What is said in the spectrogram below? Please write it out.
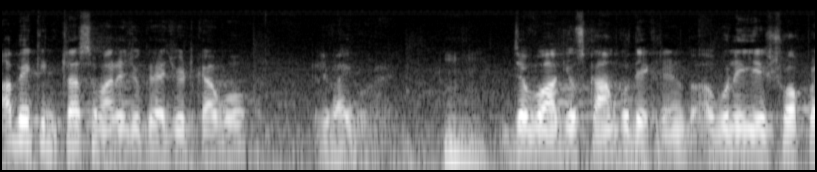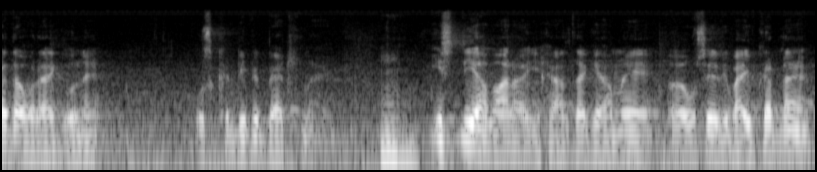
अब एक इंटरेस्ट हमारे जो ग्रेजुएट का वो रिवाइव हो रहा है। जब वो आके उस काम को देख रहे हैं तो अब उन्हें ये शौक़ पैदा हो रहा है कि उन्हें उस खड्डी पे बैठना है। इसलिए हमारा ये ख्याल था कि हमें उसे रिवाइव करना है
